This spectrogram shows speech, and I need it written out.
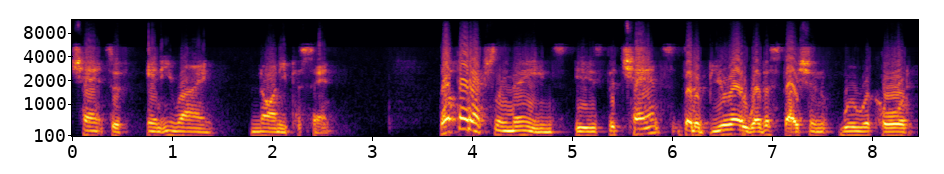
chance of any rain 90%. What that actually means is the chance that a Bureau weather station will record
